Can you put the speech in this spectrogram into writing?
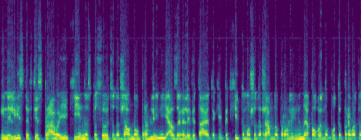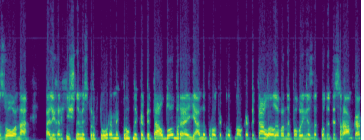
і не лізти в ті справи, які не стосуються державного управління. Я взагалі вітаю такий підхід, тому що державне управління не повинно бути приватизовано олігархічними структурами. Крупний капітал добре. Я не проти крупного капіталу, але вони повинні знаходитись в рамках.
